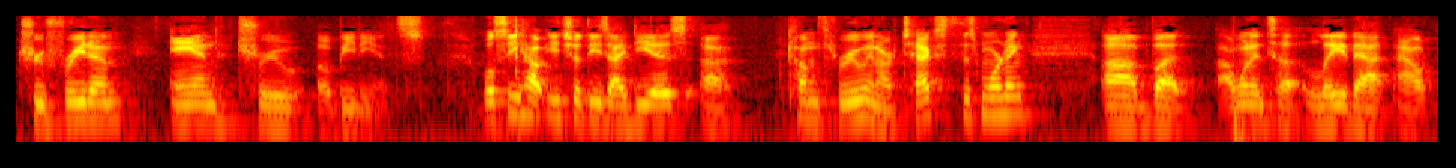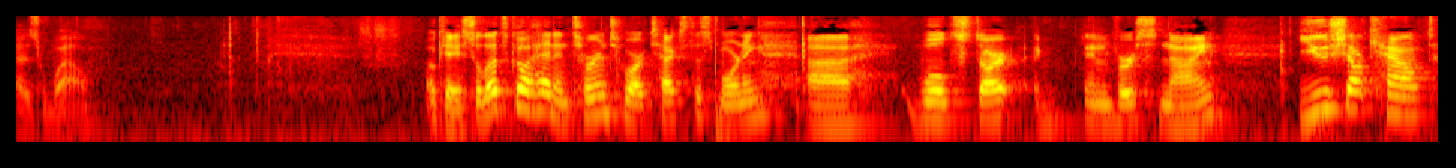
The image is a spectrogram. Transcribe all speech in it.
true freedom, and true obedience. We'll see how each of these ideas uh, come through in our text this morning, uh, but I wanted to lay that out as well. Okay, so let's go ahead and turn to our text this morning. Uh, we'll start in verse 9. You shall count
